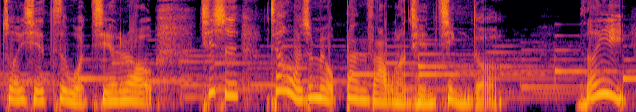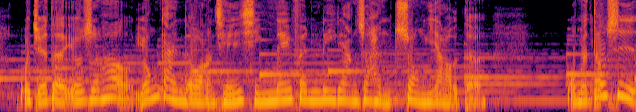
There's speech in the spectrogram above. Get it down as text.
做一些自我揭露，其实这样我是没有办法往前进的。所以我觉得有时候勇敢的往前行那份力量是很重要的。我们都是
